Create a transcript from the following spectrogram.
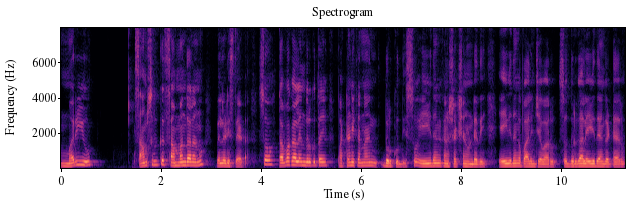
మరియు సాంస్కృతిక సంబంధాలను వెల్లడిస్తాయట. సో తవ్వకాలు ఏం దొరుకుతాయి? పట్టణీకరణ దొరుకుద్ది. సో ఏ విధంగా కన్స్ట్రక్షన్ ఉండేది? ఏ విధంగా పాలించేవారు? సో దుర్గాలు ఏ విధంగా కట్టారు?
